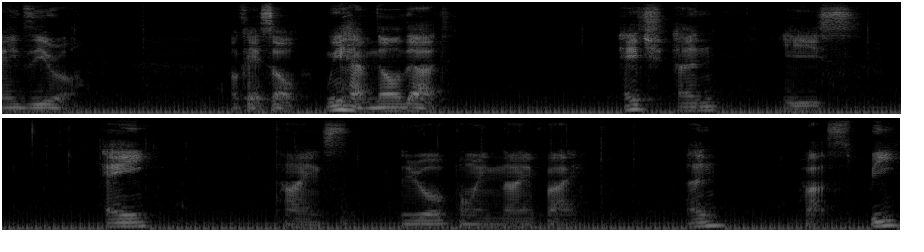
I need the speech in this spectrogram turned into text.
a0 okay so we have known that hn is a times 0.95 n plus b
